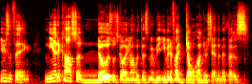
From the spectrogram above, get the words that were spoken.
here's the thing Nia DaCosta knows what's going on with this movie, even if I don't understand the mythos.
